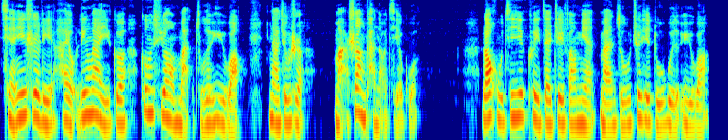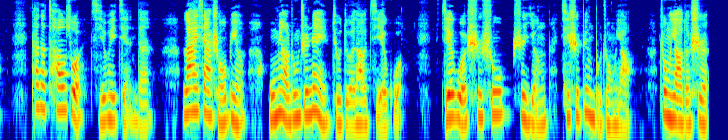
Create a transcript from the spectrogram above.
潜意识里还有另外一个更需要满足的欲望，那就是马上看到结果。老虎机可以在这方面满足这些赌鬼的欲望。它的操作极为简单，拉一下手柄，五秒钟之内就得到结果。结果是输是赢其实并不重要，重要的是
